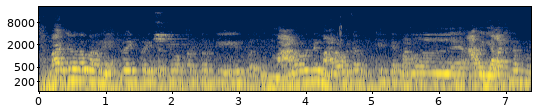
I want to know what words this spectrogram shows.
సమాజంలో మనం ఎక్కువైపోయి ప్రతి ఒక్కరితోటి మానవుడిని మానవుడిగా గుర్తిస్తే మనం ఆ ఎలక్షన్కు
